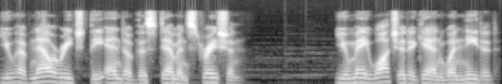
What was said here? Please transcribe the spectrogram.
You have now reached the end of this demonstration. You may watch it again when needed.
